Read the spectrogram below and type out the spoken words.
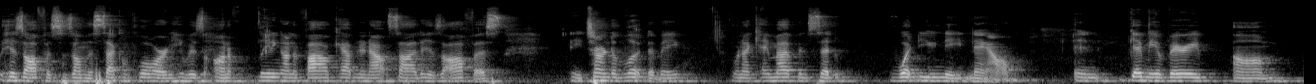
his office is on the second floor, and he was on a, leaning on a file cabinet outside his office. And he turned and looked at me when I came up and said, What do you need now? And gave me a very um,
